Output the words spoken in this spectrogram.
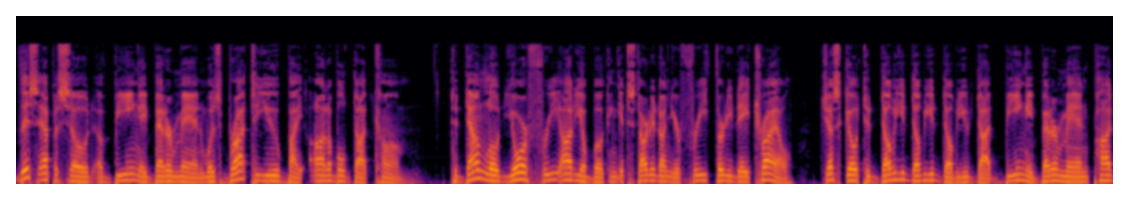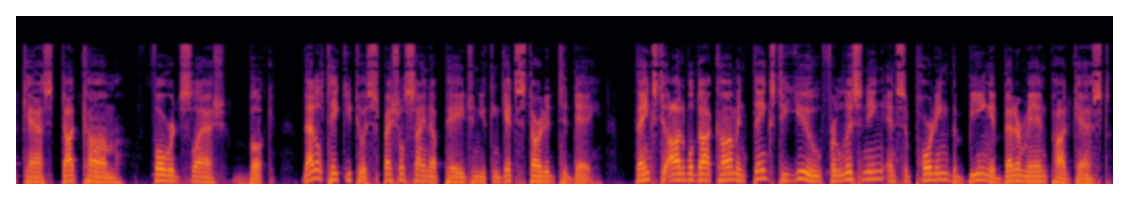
This episode of Being a Better Man was brought to you by Audible.com. To download your free audiobook and get started on your free 30-day trial, just go to www.beingabettermanpodcast.com forward slash book. That'll take you to a special sign up page and you can get started today. Thanks to Audible.com and thanks to you for listening and supporting the Being a Better Man podcast.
